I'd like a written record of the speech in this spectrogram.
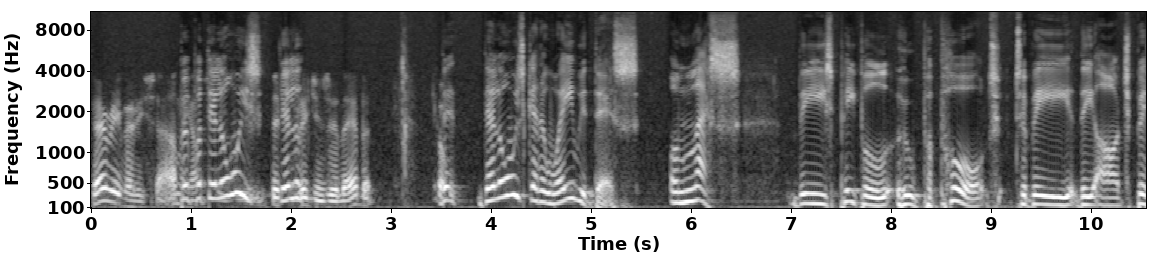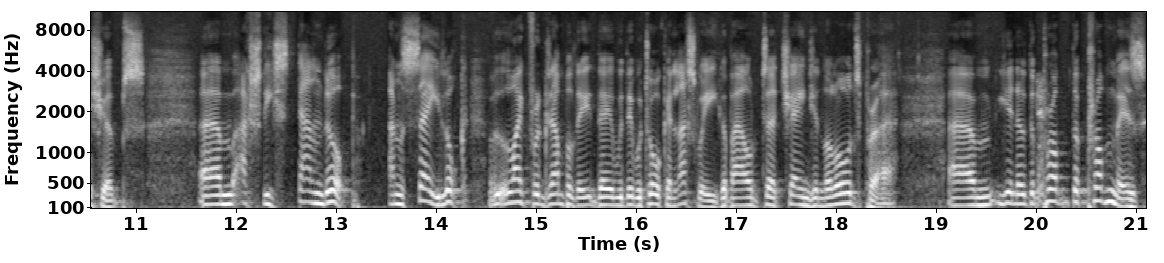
Very, very sad. I mean, But- but they'll always- The they'll- religions are there, but They, they'll always get away with this unless these people who purport to be the archbishops um, actually stand up and say, look, like for example, they, they, were- they were talking last week about uh, changing the Lord's Prayer. Um, you know, the, prob- the problem is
